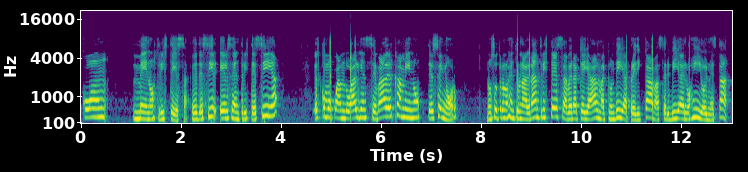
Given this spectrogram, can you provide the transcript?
con menos tristeza. Es decir, él se entristecía. Es como cuando alguien se va del camino del Señor. Nosotros nos entra una gran tristeza ver aquella alma que un día predicaba, servía el ojillo y no está.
